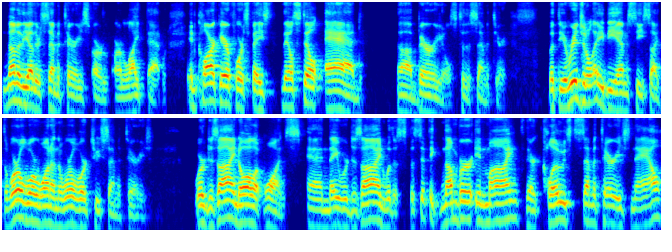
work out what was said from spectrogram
none of the other cemeteries are, are like that. In Clark Air Force Base, they'll still add uh, burials to the cemetery. But the original ABMC site, the World War One and the World War II cemeteries, were designed all at once, and they were designed with a specific number in mind. They're closed cemeteries now.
